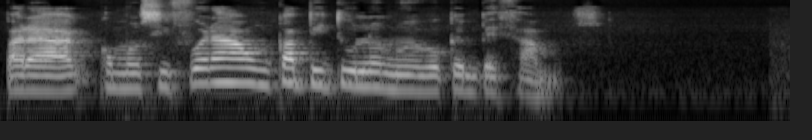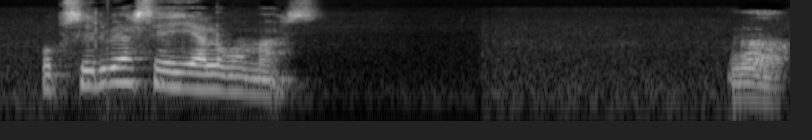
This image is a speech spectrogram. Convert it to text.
para como si fuera un capítulo nuevo que empezamos. Observe si hay algo más. No.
